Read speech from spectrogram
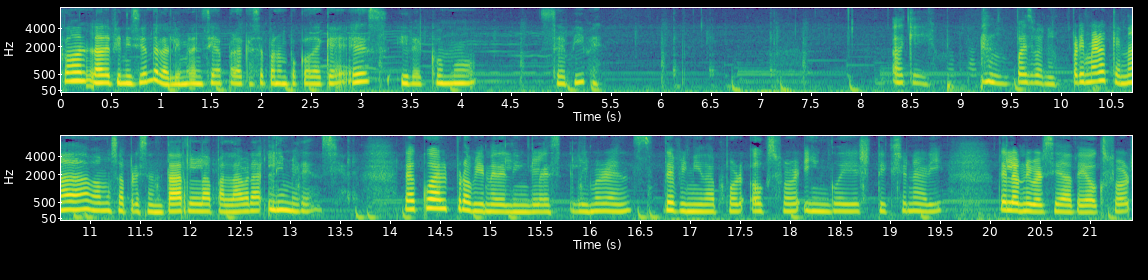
con la definición de la limerencia para que sepan un poco de qué es y de cómo se vive. Ok, pues bueno, primero que nada vamos a presentar la palabra limerencia, la cual proviene del inglés limerence, definida por Oxford English Dictionary de la Universidad de Oxford,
